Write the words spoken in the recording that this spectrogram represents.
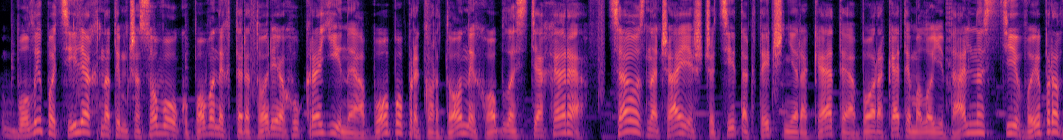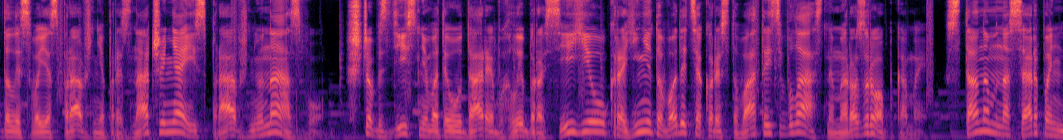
були по цілях на тимчасово окупованих територіях України або по прикордонних областях РФ. Це означає, що ці тактичні ракети або ракети малої дальності виправдали своє справжнє призначення і справжню назву. Щоб здійснювати удари в глиб Росії, Україні доводиться користуватись власними розробками. Станом на серпень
